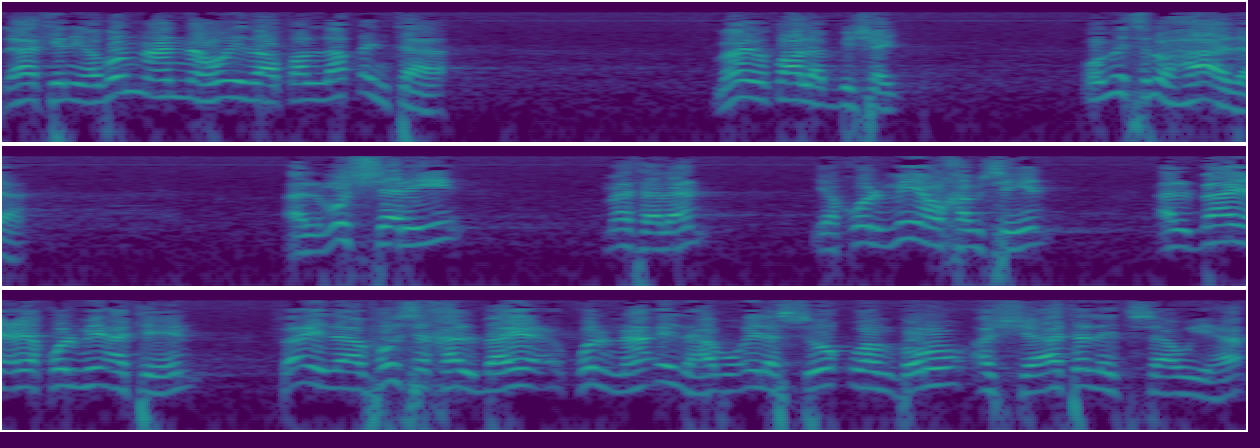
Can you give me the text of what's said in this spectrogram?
لكن يظن أنه إذا طلق انتهى. ما يطالب بشيء. ومثل هذا المشتري مثلا يقول مئة وخمسين البائع يقول مئتين فإذا فسخ البيع قلنا اذهبوا إلى السوق وانظروا الشاة التي تساويها.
